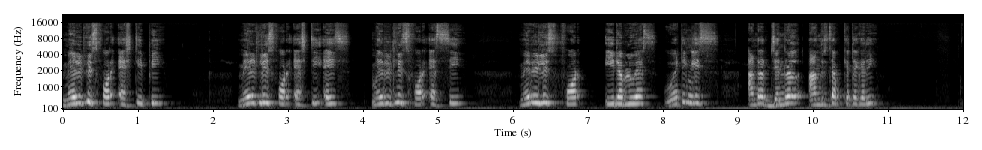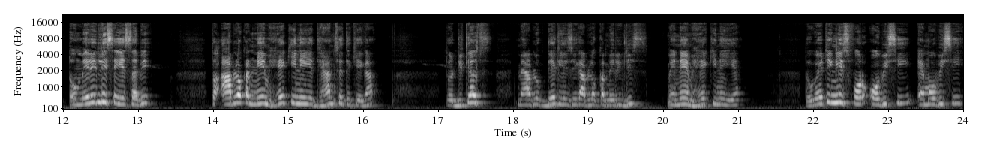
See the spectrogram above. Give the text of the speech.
merit list for S T P merit list for S C merit list for E W S waiting list under general unreserve category तो मेरिट लिस्ट है ये सभी। तो आप लोग का नेम है कि नहीं ये ध्यान से दिखेगा तो डिटेल्स में आप लोग देख लीजिएगा आप लोग का मेरिट लिस्ट में नेम है कि नहीं है। तो waiting list for O B C M O B C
